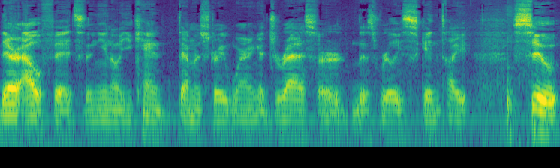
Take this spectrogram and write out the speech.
their outfits and you know you can't demonstrate wearing a dress or this really skin tight suit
